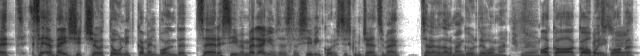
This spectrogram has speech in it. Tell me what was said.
et see on täis shit show, Tony't ka meil polnud, et see receiver, me räägime sellest receiving core'ist siis, kui me Giants'i selle nädala mängu juurde jõuame. aga Cowboysi koha pealt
